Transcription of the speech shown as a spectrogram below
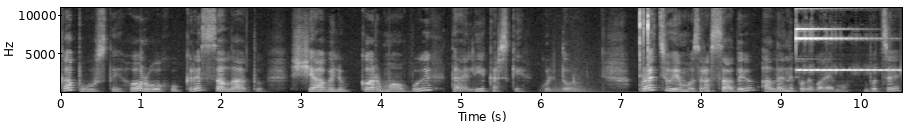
капусти, гороху, крес-салату, щавелю, кормових та лікарських культур. Працюємо з розсадою, але не поливаємо, бо це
